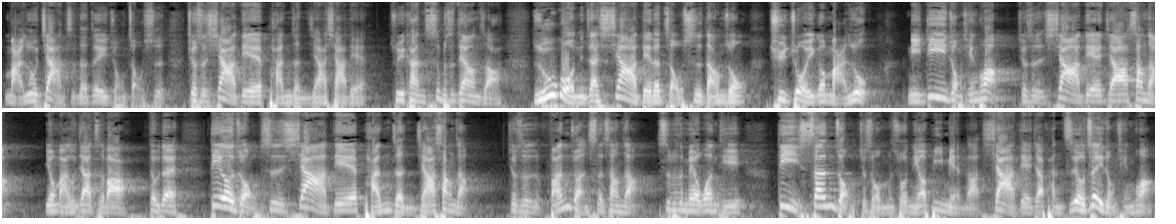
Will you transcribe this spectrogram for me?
买入价值的这一种走势，就是下跌盘整加下跌。注意看是不是这样子啊？如果你在下跌的走势当中去做一个买入，你第一种情况就是下跌加上涨有买入价值吧，对不对？第二种是下跌盘整加上涨，就是反转式的上涨，是不是没有问题？第三种就是我们说你要避免的下跌加盘，只有这一种情况。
